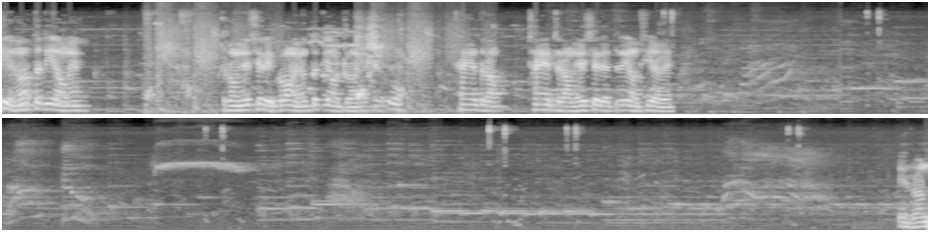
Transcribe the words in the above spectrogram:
ထိရနော်တတိအောင်လဲတော်တော်ရက်ချက်တွေကောင်းတယ်နော်တတိအောင်တော်တော်ရက်ချက်အိုးထိုင်းရတော်ထိုင်းရတော်ရက်ချက်တွေတတိအောင်ထိရပဲဒီ round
